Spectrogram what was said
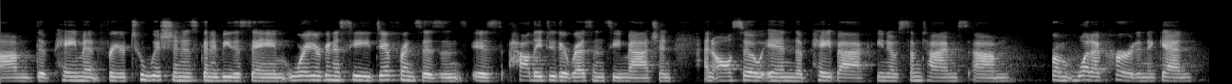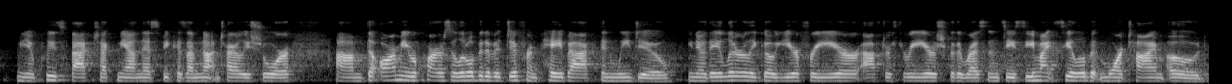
Um, the payment for your tuition is going to be the same. Where you're going to see differences is, is, how they do their residency match, and and also in the payback. You know, sometimes um, from what I've heard, and again, you know, please fact check me on this because I'm not entirely sure. Um, the Army requires a little bit of a different payback than we do. You know, they literally go year for year after three years for the residency, so you might see a little bit more time owed.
